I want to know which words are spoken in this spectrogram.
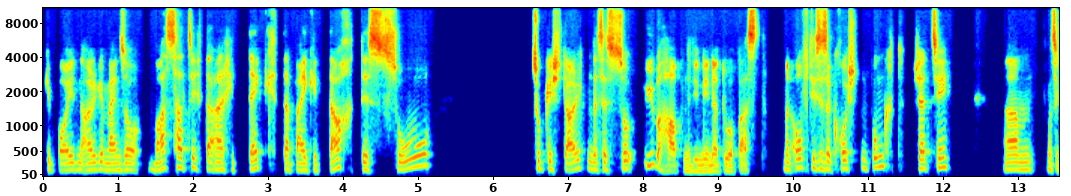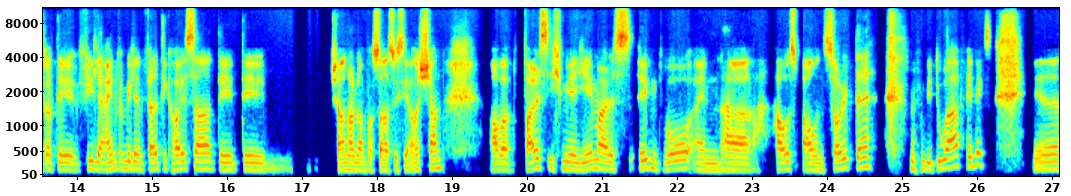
Gebäuden allgemein so, was hat sich der Architekt dabei gedacht, das so zu gestalten, dass es so überhaupt nicht in die Natur passt. Man oft ist es ein Kostenpunkt, schätze ich. Ähm, also gerade viele Einfamilienfertighäuser, die, die schauen halt einfach so aus, wie sie ausschauen. Aber falls ich mir jemals irgendwo ein äh, Haus bauen sollte, wie du auch, Felix, äh,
